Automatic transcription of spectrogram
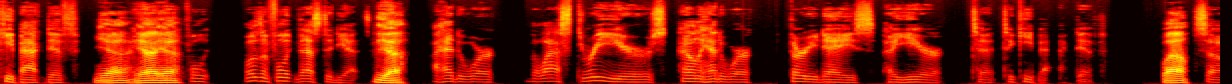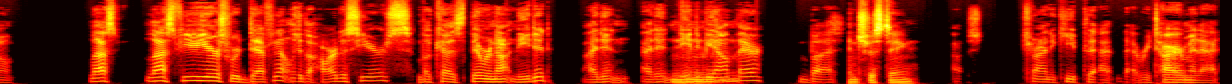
keep active. Yeah. Yeah. Yeah. I, fully, I wasn't fully vested yet. Yeah. I had to work the last three years. I only had to work 30 days a year to, to keep active. Wow. So last last few years were definitely the hardest years because they were not needed. I didn't I didn't need mm. to be out mm. there, but interesting. I was trying to keep that that retirement at.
